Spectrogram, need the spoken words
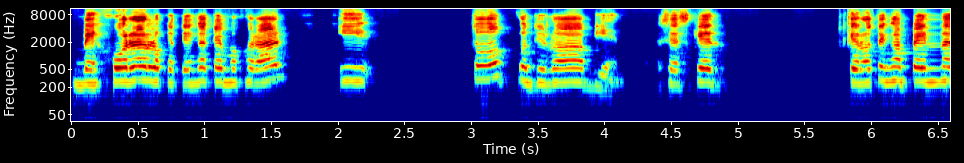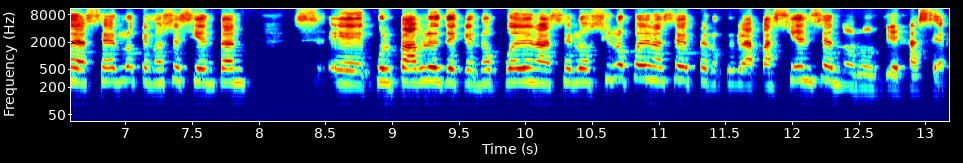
mejora lo que tenga que mejorar y todo continúa bien. O sea, es que, que no tengan pena de hacerlo, que no se sientan eh, culpables de que no pueden hacerlo. Sí lo pueden hacer, pero que la paciencia no los deja hacer.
